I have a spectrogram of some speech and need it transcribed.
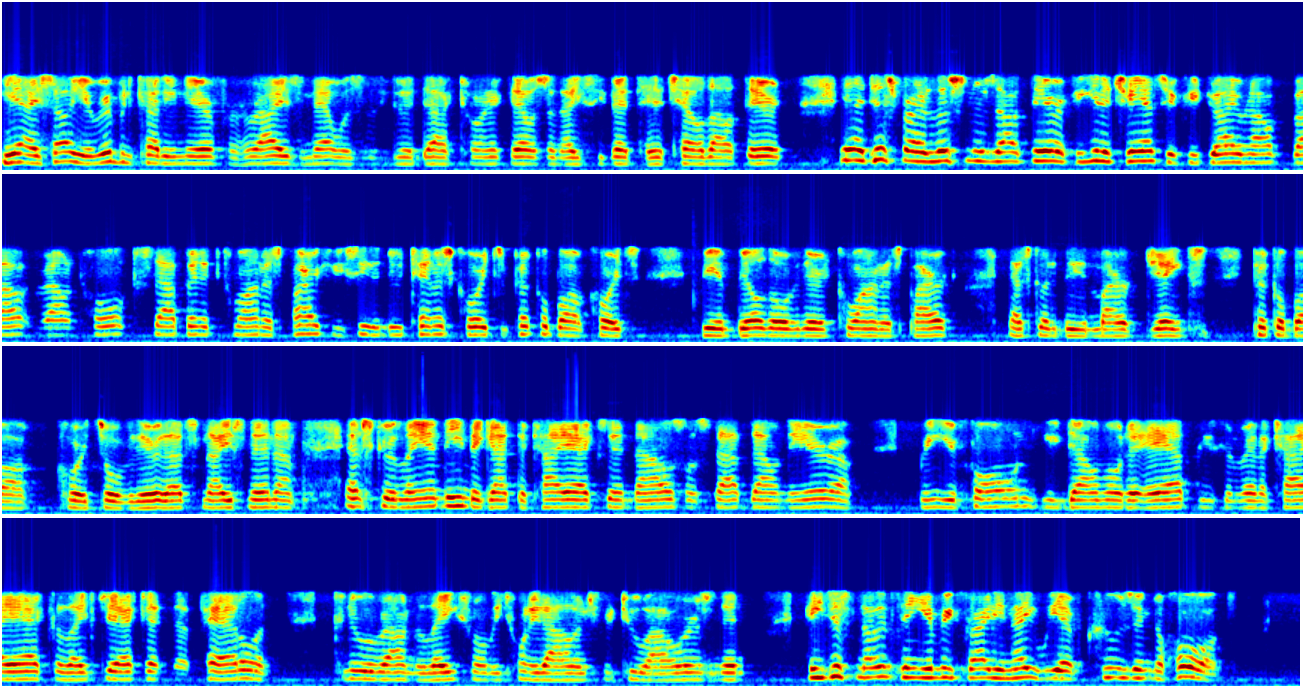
Yeah, I saw your ribbon cutting there for Horizon. That was good, Doc Hornak. That was a nice event that's held out there. Yeah, just for our listeners out there, if you get a chance, if you're driving out about around Holt, stop in at Kiwanis Park. You see the new tennis courts and pickleball courts being built over there at Kiwanis Park. That's going to be Mark Jenks pickleball courts over there. That's nice. And then um, Esker Landing, they got the kayaks in now, so stop down there. Uh, bring your phone. You download an app. You can rent a kayak, a life jacket, and a paddle, and canoe around the lakes for only twenty dollars for two hours. And then, hey, just another thing. Every Friday night we have cruising the Holt,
